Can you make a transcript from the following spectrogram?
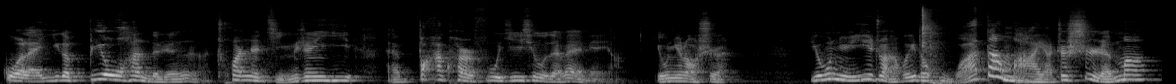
过来一个彪悍的人啊，穿着紧身衣，哎，八块腹肌秀在外面呀。有女老师，有女一转回头，我的妈呀，这是人吗？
